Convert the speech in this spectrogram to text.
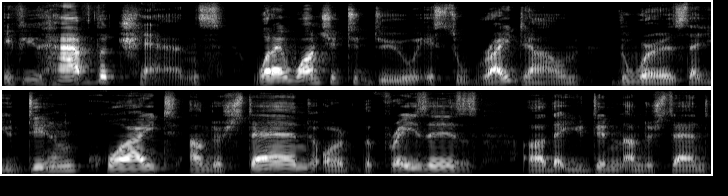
If you have the chance, what I want you to do is to write down the words that you didn't quite understand or the phrases uh, that you didn't understand.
